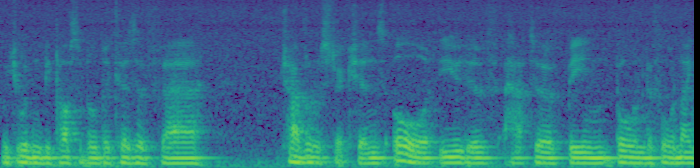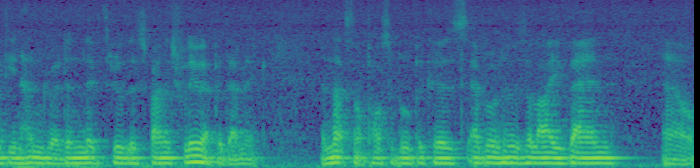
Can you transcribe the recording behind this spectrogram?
which wouldn't be possible because of uh, travel restrictions, or you'd have had to have been born before 1900 and lived through the Spanish flu epidemic. And that's not possible because everyone who was alive then, uh,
